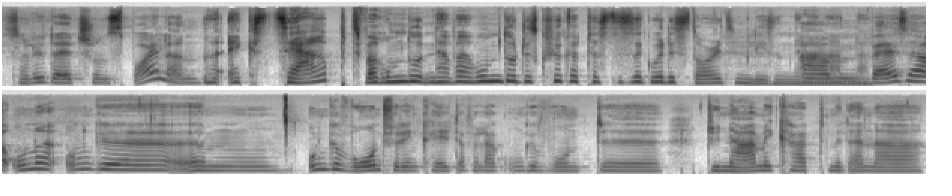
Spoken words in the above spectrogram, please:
Soll ich da jetzt schon spoilern? Exzerpt, warum du, na, warum du das Gefühl gehabt hast, das ist eine gute Story zum Lesen Ähm, miteinander? weil es ja unge, unge, ähm, ungewohnt für den Kelter Verlag ungewohnte Dynamik hat mit einer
